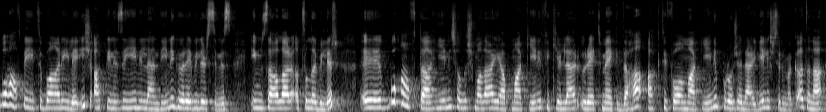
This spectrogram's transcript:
bu hafta itibariyle iş akdinizin yenilendiğini görebilirsiniz. İmzalar atılabilir. E, bu hafta yeni çalışmalar yapmak, yeni fikirler üretmek, daha aktif olmak, yeni projeler geliştirmek adına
